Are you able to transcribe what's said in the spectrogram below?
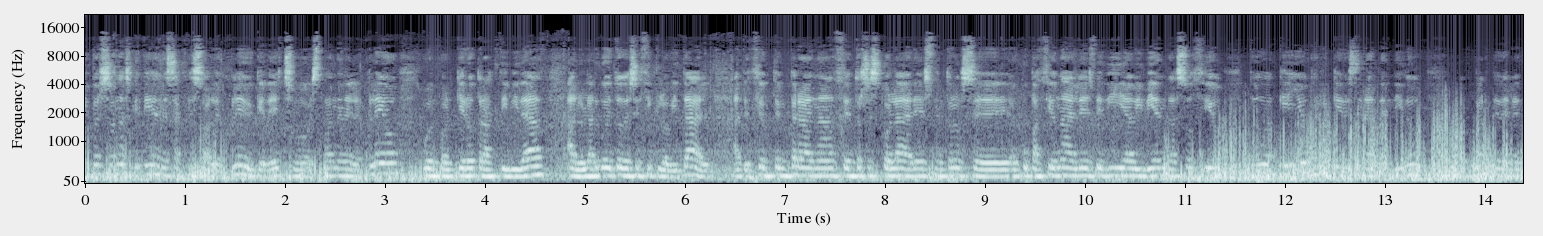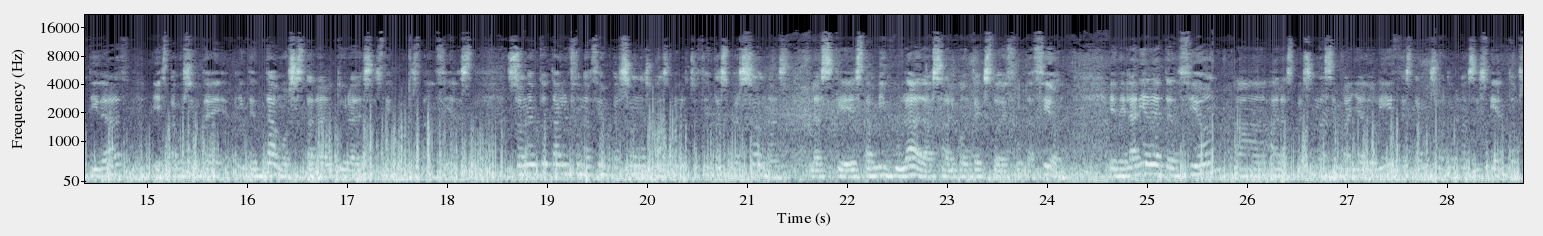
y personas que tienen ese acceso al empleo y que de hecho están en el empleo o en cualquier otra actividad a lo largo de todo ese ciclo vital. Atención temprana, centros escolares, centros eh, ocupacionales de día, vivienda, socio, todo aquello que requiere ser atendido por parte de la entidad y estamos, intentamos estar a la altura de esas circunstancias. Son en total en Fundación Personas más de 1.800 personas las que están vinculadas al contexto de fundación. En el área de atención a, a las personas en Valladolid estamos en torno a 600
